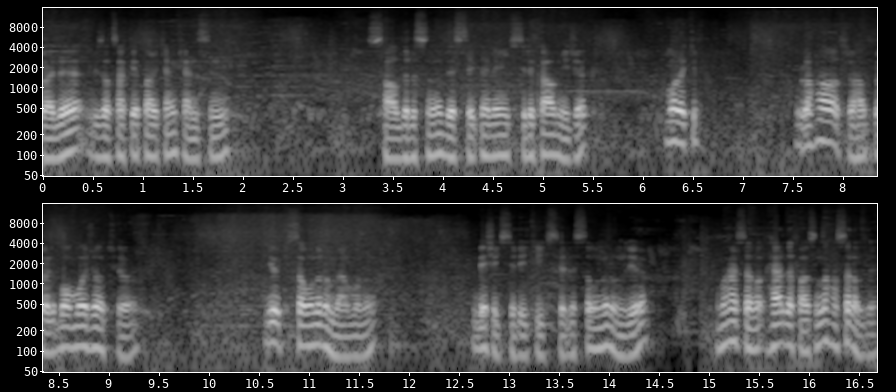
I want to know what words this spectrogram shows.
Şöyle biz atak yaparken kendisinin saldırısını desteklemeye iksiri kalmayacak. Ama rakip rahat rahat böyle bombacı atıyor. Diyor ki savunurum ben bunu. 5 iksiri 2 iksirle savunurum diyor. Ama her, sefer, her defasında hasar alıyor.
